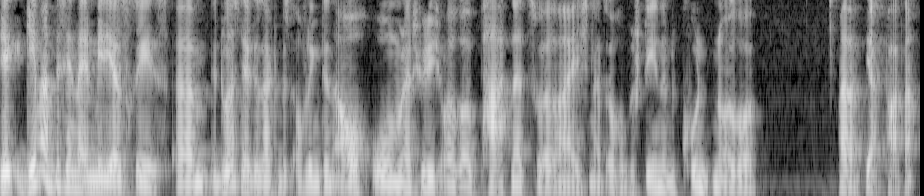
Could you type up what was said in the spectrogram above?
Dir, geh mal ein bisschen mehr in Medias Res. Ähm, du hast ja gesagt, du bist auf LinkedIn auch, um natürlich eure Partner zu erreichen, also eure bestehenden Kunden, eure äh, ja, Partner.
